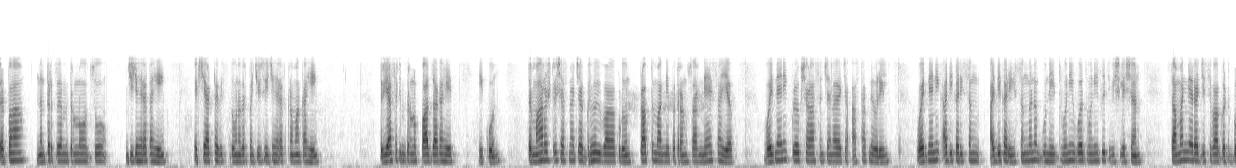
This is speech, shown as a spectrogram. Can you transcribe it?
तर पहा नंतरचं मित्रांनो जो जी जाहिरात आहे एकशे अठ्ठावीस दोन हजार पंचवीस ही जाहिरात क्रमांक आहे. तर यासाठी मित्रांनो पाच जागा आहेत एकूण. तर महाराष्ट्र शासनाच्या गृह विभागाकडून प्राप्त मागणी पत्रानुसार न्याय सहाय्यक वैज्ञानिक प्रयोगशाळा संचालनालयाच्या आस्थापनेवरील वैज्ञानिक अधिकारी संग अधिकारी संगणक गुन्हे ध्वनी व ध्वनिफीत विश्लेषण सामान्य राज्यसेवा गट ब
